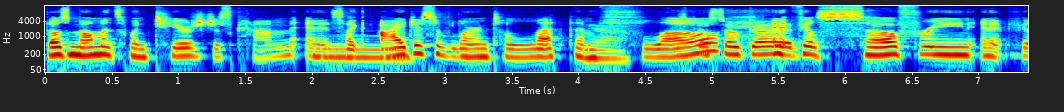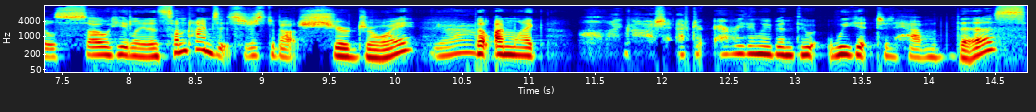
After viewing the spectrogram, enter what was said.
those moments when tears just come and it's like, I hmm. just have learned to let them Yeah. flow. Feels so good. And it feels so freeing and it feels so healing. And sometimes it's just about sheer joy Yeah. that I'm like, oh my gosh, after everything we've been through, we get to have this.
